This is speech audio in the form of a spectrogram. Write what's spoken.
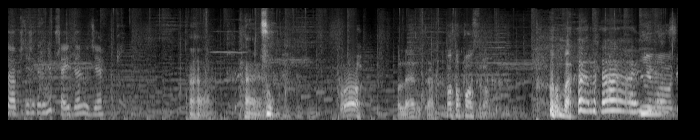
Co, przecież ja tego nie przejdę, ludzie. Haha. O! Cholerta. No to pozdro. Umaraj! Nie mogę.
